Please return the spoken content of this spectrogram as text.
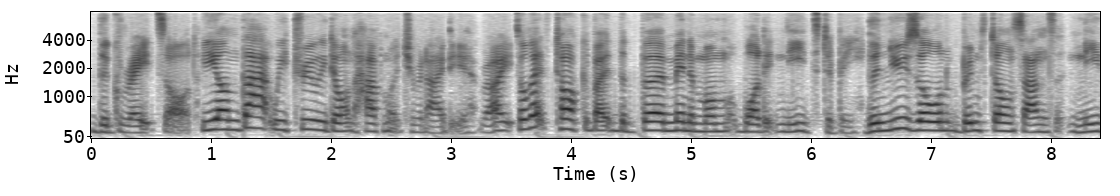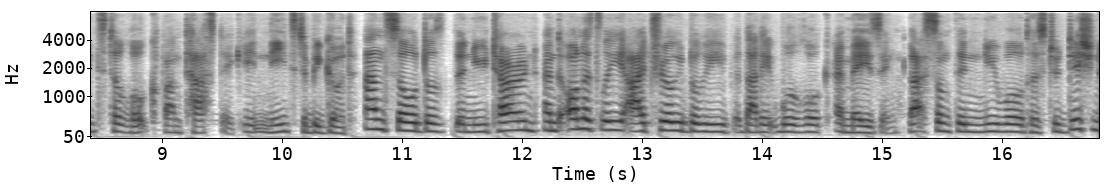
the Great Sword. Beyond that, we truly don't have much of an idea, right? So let's talk about the bare minimum, what it needs to be. The new zone, Brimstone Sands, needs to look fantastic. It needs to be good. And so does the new town. And honestly, I truly believe that it will look amazing. That's something New World has traditionally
